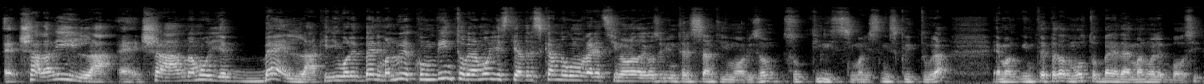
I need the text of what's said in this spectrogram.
eh, c'ha la villa eh, c'ha una moglie bella che gli vuole bene ma lui è convinto che la moglie stia trescando con un ragazzino. Una delle cose più interessanti di Morrison sottilissimo in scrittura interpretato molto bene da Emanuele Bosi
